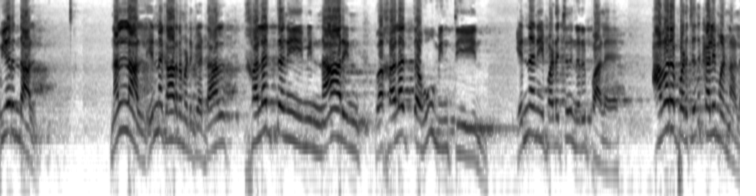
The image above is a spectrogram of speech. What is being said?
உயர்ந்தாள். நல்லாள். என்ன காரணம் என்று கேட்டால் ஹலக்தனி மின் நாரின் வ ஹலக்தஹு மின் தீன் என்ன நீ படைச்சது நெருப்பால? அவரை படைச்சது களிமண்ணால.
